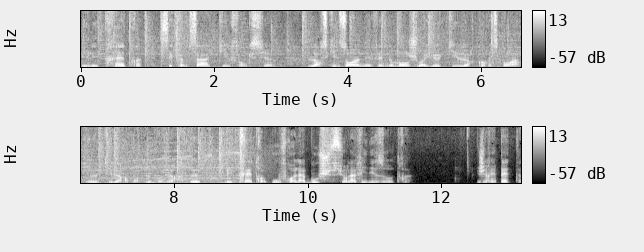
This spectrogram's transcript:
Et les traîtres, c'est comme ça qu'ils fonctionnent. Lorsqu'ils ont un événement joyeux qui leur correspond à eux, qui leur apporte le bonheur à eux, les traîtres ouvrent la bouche sur la vie des autres. Je répète,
